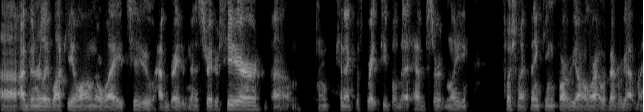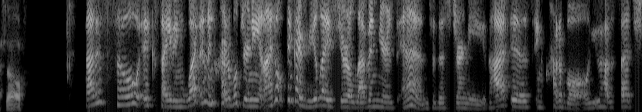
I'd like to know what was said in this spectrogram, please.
uh, I've been really lucky along the way to have great administrators here um, and connect with great people that have certainly pushed my thinking far beyond where I would have ever got myself. That is so exciting. What an incredible journey. And I don't think I realized you're 11 years into this journey. That is incredible. You have such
